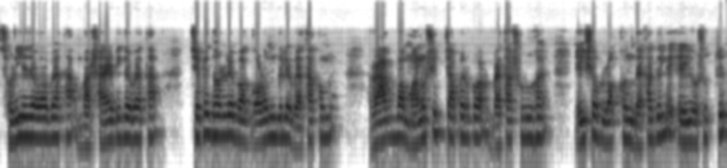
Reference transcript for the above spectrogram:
ছড়িয়ে যাওয়া ব্যথা বা সায়াটিকা ব্যথা, চেপে ধরলে বা গরম দিলে ব্যথা কমে, রাগ বা মানসিক চাপের পর ব্যথা শুরু হয়। এইসব লক্ষণ দেখা দিলে এই ওষুধটির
